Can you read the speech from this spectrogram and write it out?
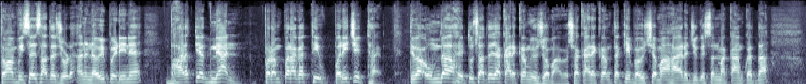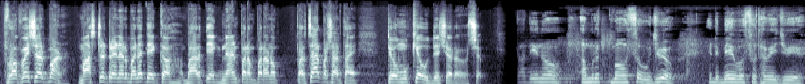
તમામ વિષય સાથે જોડે અને નવી પેઢીને ભારતીય જ્ઞાન પરંપરાગતથી પરિચિત થાય તેવા ઉમદા હેતુ સાથે જ આ કાર્યક્રમ યોજવામાં આવ્યો છે. આ કાર્યક્રમ થકી ભવિષ્યમાં હાયર એજ્યુકેશનમાં કામ કરતા પ્રોફેસર પણ માસ્ટર ટ્રેનર બને તે એક ભારતીય જ્ઞાન પરંપરાનો પ્રચાર પ્રસાર થાય તેવો મુખ્ય ઉદ્દેશ્ય રહ્યો છે. આઝાદીનો અમૃત મહોત્સવ ઉજવ્યો એટલે બે વસ્તુ થવી જોઈએ.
